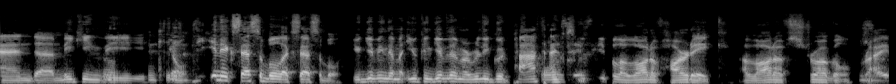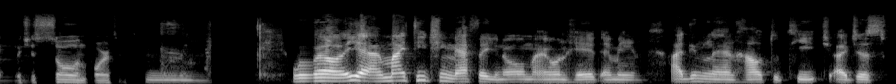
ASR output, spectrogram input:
and uh, making oh, the you. you. know the inaccessible accessible. You're giving them you can give them a really good path and save people a lot of heartache, a lot of struggle, right? Which is so important. Mm. Well, yeah, my teaching method, you know, my own head. I mean, I didn't learn how to teach. I just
